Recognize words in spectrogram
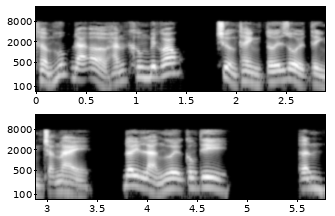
thẩm húc đã ở hắn không biết góc, trưởng thành tới rồi tình trạng này, đây là người công ty. ân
